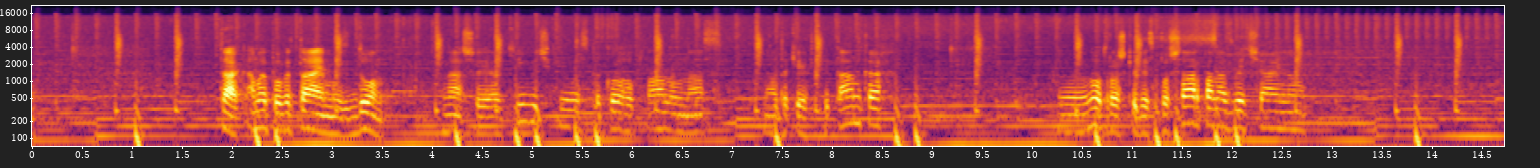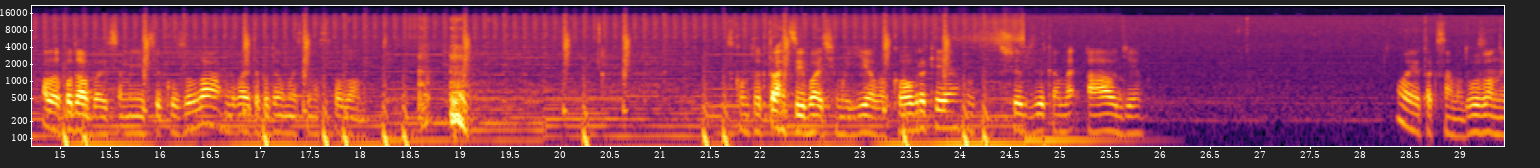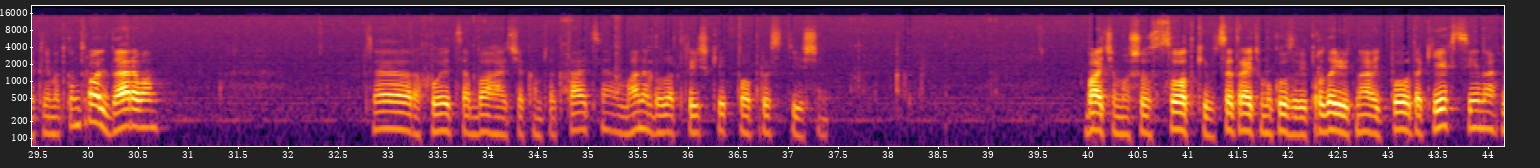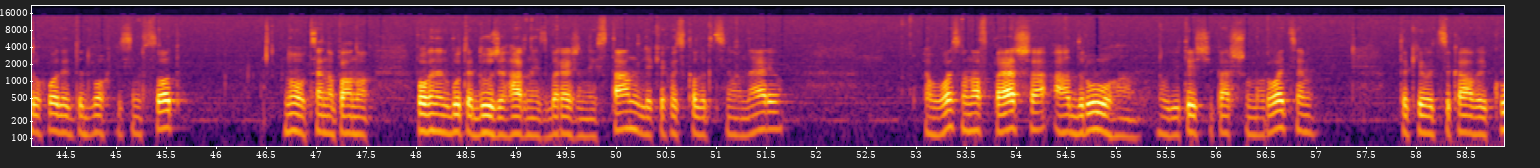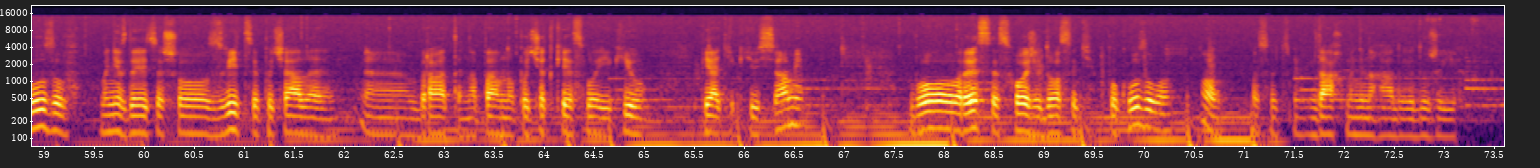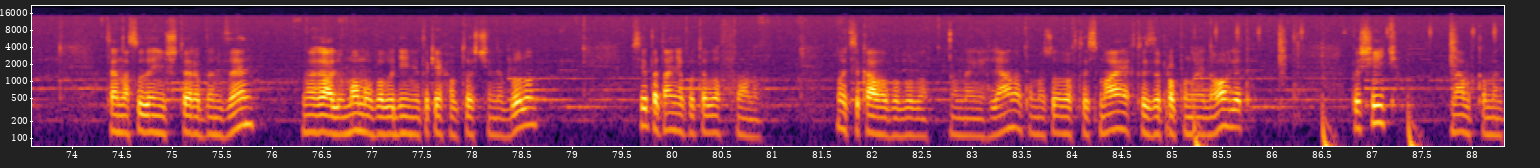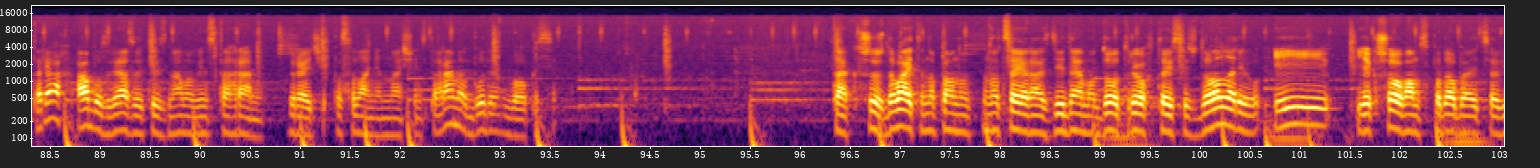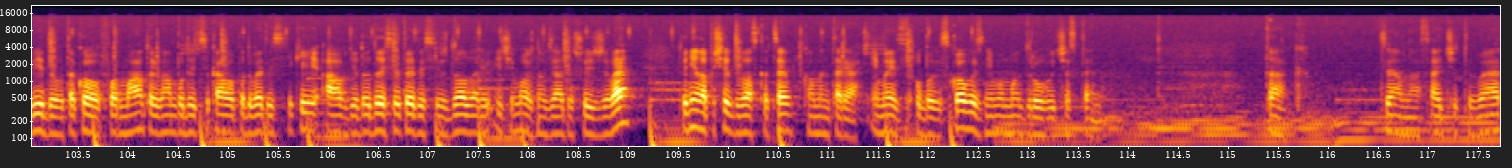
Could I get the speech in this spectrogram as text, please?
Так, а ми повертаємось до нашої автівочки. Ось такого плану у нас на таких титанках. Е, Ну, трошки десь пошарпана, звичайно. Але подобаються мені ці кузова. Давайте подивимось на салон. Комплектації бачимо Єва коврики з шипзиками Audi. Ну і так само двозонний клімат-контроль, дерево. Це рахується багатша комплектація. У мене була трішки попростіше. Бачимо, що сотки в це третьому кузові продають навіть по таких цінах, доходить до 2800. Ну, це, напевно, повинен бути дуже гарний збережений стан для якихось колекціонерів. Ось у нас перша, а друга у 2001 році. Такий от цікавий кузов. Мені здається, що звідси почали е, брати, напевно, початки свої Q5 і Q7, бо риси схожі досить по кузову. Ну, ось от дах мені нагадує дуже їх. Це у нас 1.4 бензин. На жаль, у моєму володінні таких авто ще не було. Всі питання по телефону. Ну, цікаво би було на неї глянути. Можливо, хтось має, хтось запропонує на огляд. Пишіть нам в коментарях або зв'язуйтесь з нами в інстаграмі. До речі, посилання на наші інстаграми буде в описі. Так, що ж, давайте, напевно, на цей раз дійдемо до 3000 доларів. І якщо вам сподобається відео такого формату і вам буде цікаво подивитися, який Audi до 10 тисяч доларів і чи можна взяти щось живе, тоді напишіть, будь ласка, це в коментарях. І ми обов'язково знімемо другу частину. Так, це у нас А4,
